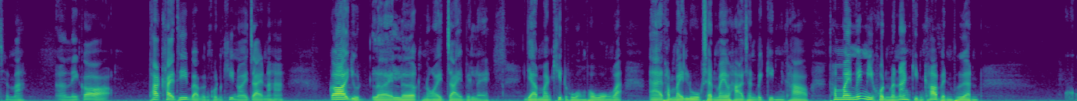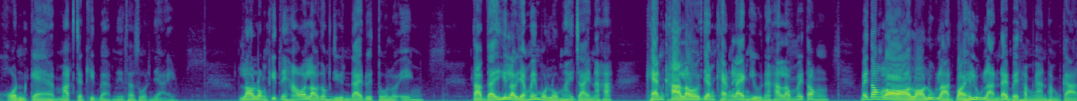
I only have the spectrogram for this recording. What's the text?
ใช่ไหมอันนี้ก็ถ้าใครที่แบบเป็นคนขี้น้อยใจนะคะก็หยุดเลยเลิกน้อยใจไปเลย อย่ามาคิดห่วงพะวงว่าอ่าทำไมลูกฉันไม่พาฉันไปกินข้าวทำไมไม่มีคนมานั่งกินข้าวเป็นเพื่อน คนแก่มักจะคิดแบบนี้ถ้าส่วนใหญ่ เราลองคิดนะฮะว่าเราต้องยืนได้ด้วยตัวเราเองตราบใดที่เรายังไม่หมดลมหายใจนะคะ แขนขาเรายังแข็งแรงอยู่นะคะ เราไม่ต้องไม่ต้องรอรอลูกหลานปล่อยให้ลูกหลานได้ไปทำงานทำการ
